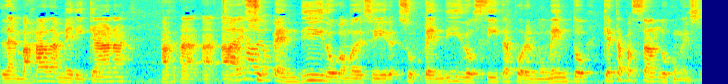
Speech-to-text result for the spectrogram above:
la embajada americana ha, suspendido, vamos a decir, suspendido citas por el momento. ¿Qué está pasando con eso?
